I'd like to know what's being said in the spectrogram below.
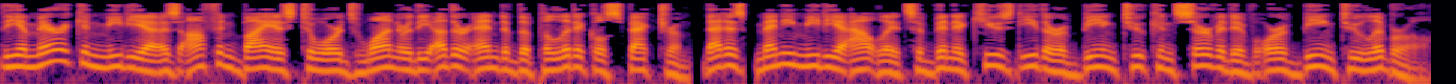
The American media is often biased towards one or the other end of the political spectrum, that is, many media outlets have been accused either of being too conservative or of being too liberal.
